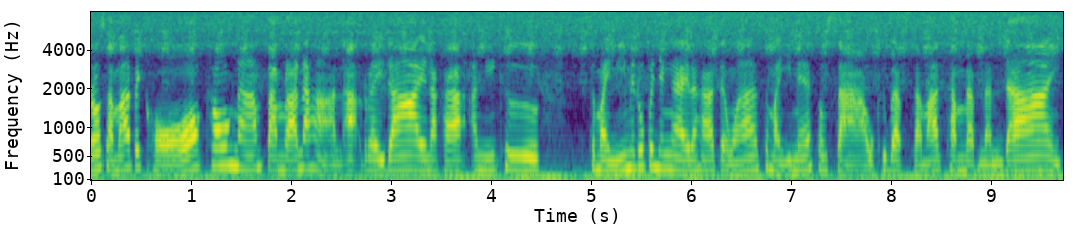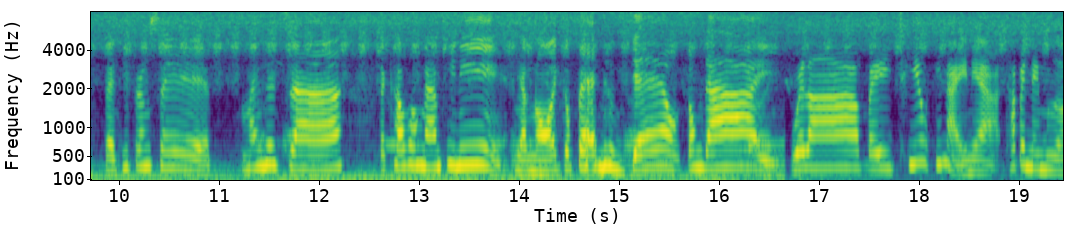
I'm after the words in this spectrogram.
เราสามารถไปขอเข้าห้องน้ำตามร้านอาหารอะไรได้นะคะ อันนี้คือสมัยนี้ไม่รู้เป็นยังไงนะคะ แต่ว่าสมัยอีแม่สาวๆคือแบบสามารถทำแบบนั้นได้ แต่ที่ฝรั่งเศสไม่นะจ๊ะแต่เข้าห้องน้ำที่นี่อย่างน้อยกาแฟหนึ่งแก้วต้องได้ เวลาไปเที่ยวที่ไหนเนี่ยถ้าเป็นในเมือง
